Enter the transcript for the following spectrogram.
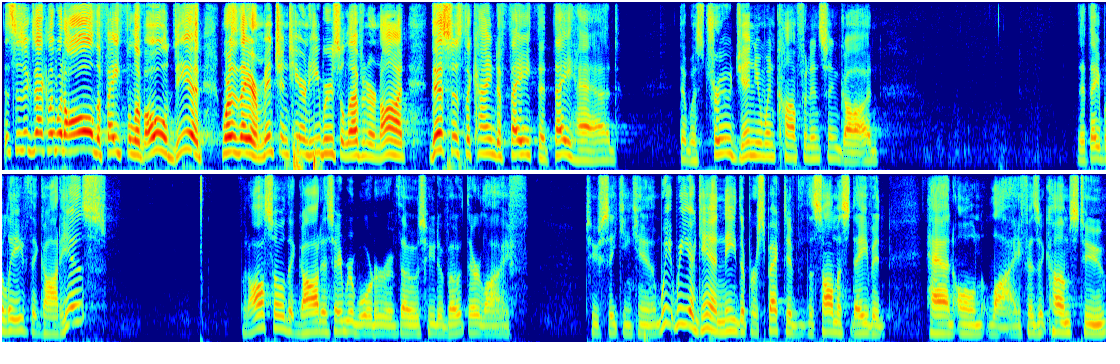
This is exactly what all the faithful of old did, whether they are mentioned here in Hebrews 11 or not. This is the kind of faith that they had that was true, genuine confidence in God, that they believed that God is, but also that God is a rewarder of those who devote their life to seeking Him. We, we again need the perspective that the psalmist David had on life as it comes to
